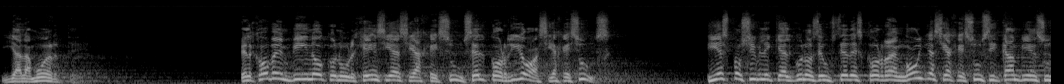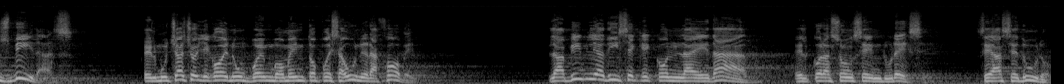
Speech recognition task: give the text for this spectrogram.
y a la muerte. El joven vino con urgencia hacia Jesús, él corrió hacia Jesús. Y es posible que algunos de ustedes corran hoy hacia Jesús y cambien sus vidas. El muchacho llegó en un buen momento, pues aún era joven. La Biblia dice que con la edad el corazón se endurece, se hace duro.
